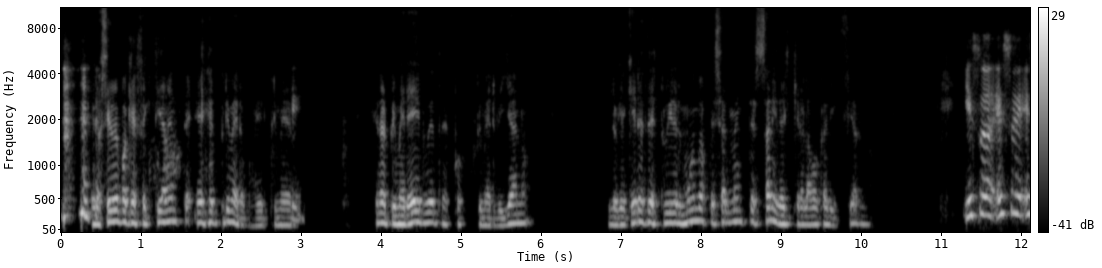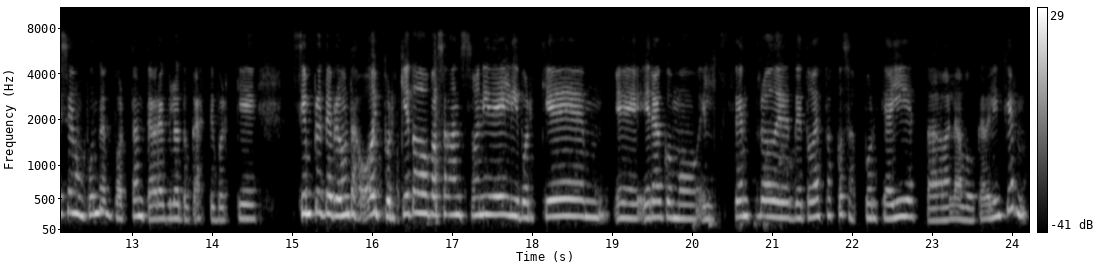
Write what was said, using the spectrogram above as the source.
pero sirve porque efectivamente es el primero, pues el primer, Sí. era el primer héroe, después primer villano. Y lo que quiere es destruir el mundo, especialmente Sunnydale, que era la boca del infierno. Y eso, ese, ese es un punto importante ahora que lo tocaste, porque siempre te preguntas, hoy, ¿por qué todo pasaba en Sunnydale y por qué mm, eh, era como el centro de, de todas estas cosas? Porque ahí estaba la boca del infierno.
